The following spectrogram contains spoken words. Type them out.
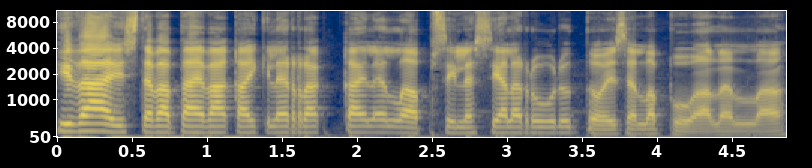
Hyvää ystäväpäivää kaikille rakkaille lapsille siellä ruudun toisella puolella.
